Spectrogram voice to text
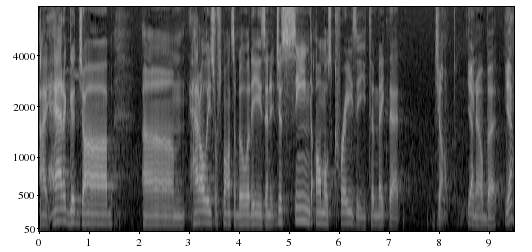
I had a good job. Um, had all these responsibilities, and it just seemed almost crazy to make that jump. Yeah. You know, but Yeah.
